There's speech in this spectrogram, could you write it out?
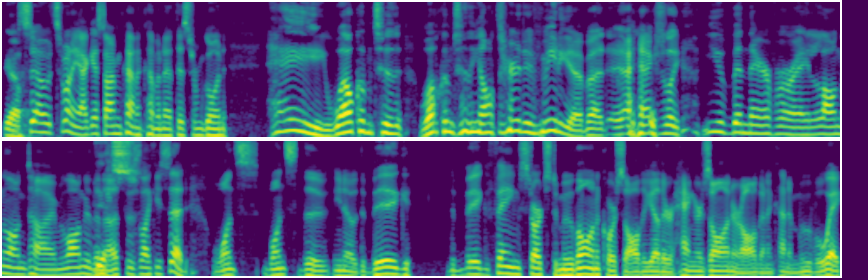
Yeah. So it's funny. I guess I'm kind of coming at this from going, "Hey, welcome to welcome to the alternative media." But uh, actually, you've been there for a long, long time, longer than us. Yes. Because, like you said, once once the you know the big the big fame starts to move on, of course, all the other hangers on are all going to kind of move away.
